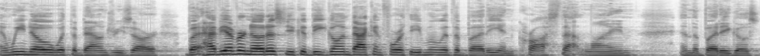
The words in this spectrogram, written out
and we know what the boundaries are. But have you ever noticed you could be going back and forth even with a buddy and cross that line and the buddy goes,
